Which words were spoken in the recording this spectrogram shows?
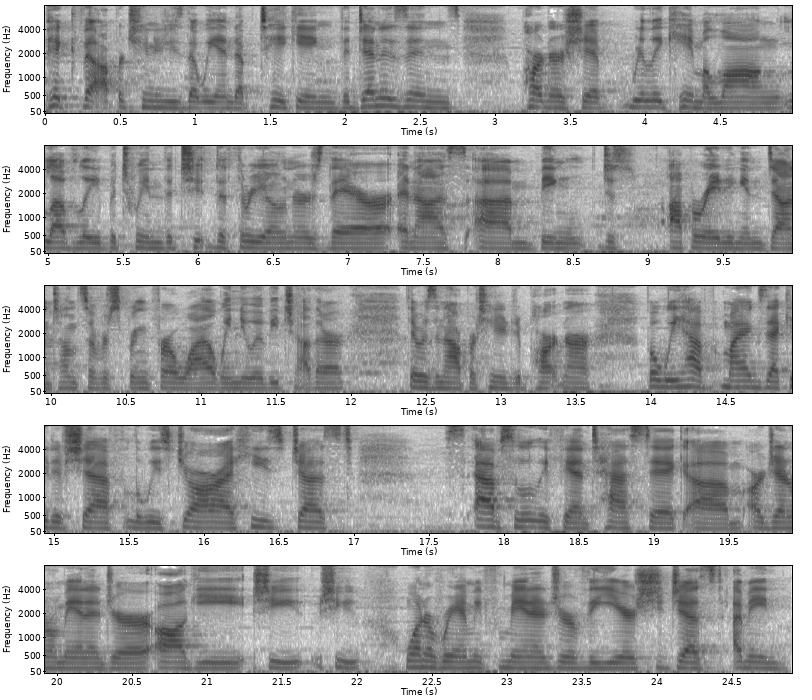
pick the opportunities that we end up taking. The Denizens partnership really came along lovely between the two, the three owners there and us um, being just operating in downtown Silver Spring for a while. We knew of each other. There was an opportunity to partner. But we have my executive chef, Luis Jara. He's just absolutely fantastic. Um, our general manager Augie, she she won a Rammy for manager of the year. She just, I mean,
